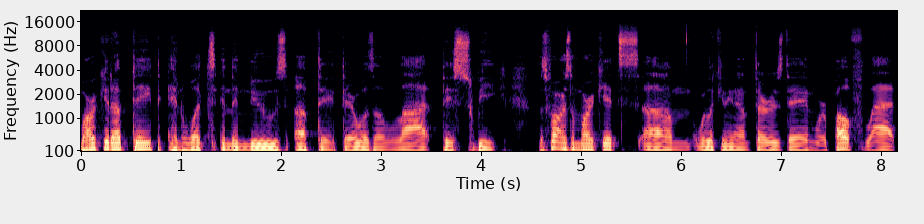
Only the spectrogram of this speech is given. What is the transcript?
Market update and what's in the news update. There was a lot this week. As far as the markets, um, we're looking at on Thursday and we're about flat.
